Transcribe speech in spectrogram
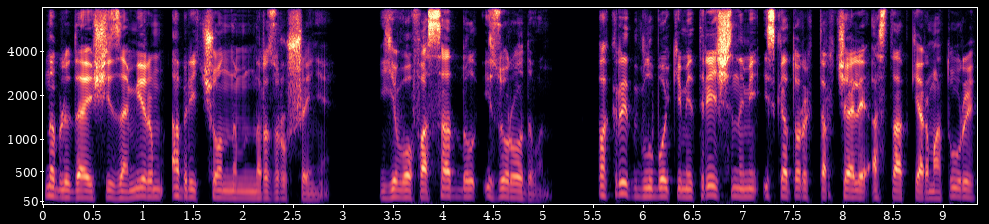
наблюдающий за миром, обреченным на разрушение. Его фасад был изуродован, покрыт глубокими трещинами, из которых торчали остатки арматуры,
